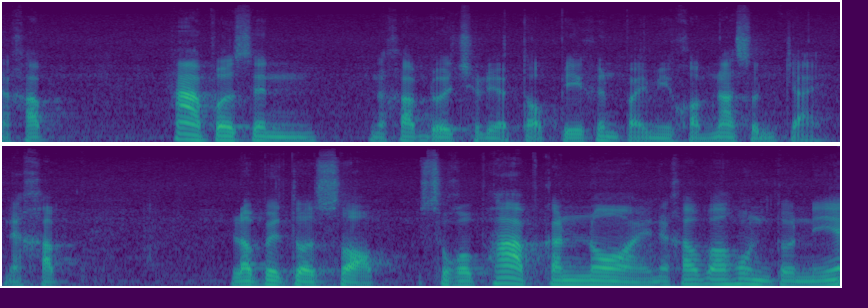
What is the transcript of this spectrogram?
นะครับ5%นะครับโดยเฉลี่ยต่อปีขึ้นไปมีความน่าสนใจนะครับเราไปตรวจสอบสุขภาพกันหน่อยนะครับ ว่าหุ้นตัวนี้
